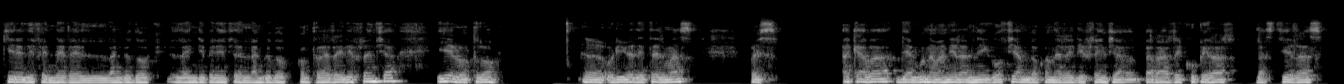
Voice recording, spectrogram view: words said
quiere defender el Languedoc, la independencia del Languedoc contra el rey de Francia, y el otro, eh, Oliver de Termas, pues acaba de alguna manera negociando con el rey de Francia para recuperar las tierras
